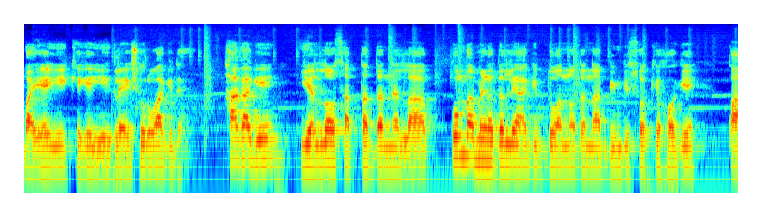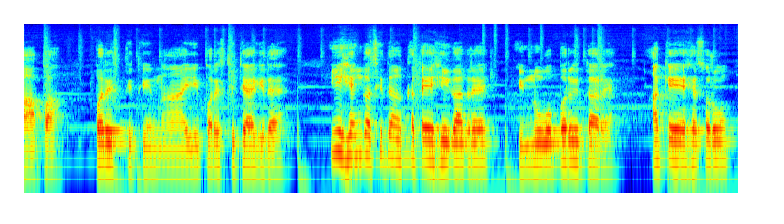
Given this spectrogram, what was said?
ಭಯ ಈಕೆಗೆ ಈಗಲೇ ಶುರುವಾಗಿದೆ. ಹಾಗಾಗಿ ಎಲ್ಲೋ ಸತ್ತದ್ದನ್ನೆಲ್ಲ ಕುಂಭಮೇಳದಲ್ಲಿ ಆಗಿದ್ದು ಅನ್ನೋದನ್ನು ಬಿಂಬಿಸೋಕೆ ಹೋಗಿ ಪಾಪ ಪರಿಸ್ಥಿತಿ ಈ ಪರಿಸ್ಥಿತಿ ಆಗಿದೆ. ಈ ಹೆಂಗಸಿದ ಕತೆ ಹೀಗಾದರೆ ಇನ್ನೂ ಒಬ್ಬರು ಇದ್ದಾರೆ. ಆಕೆಯ ಹೆಸರು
